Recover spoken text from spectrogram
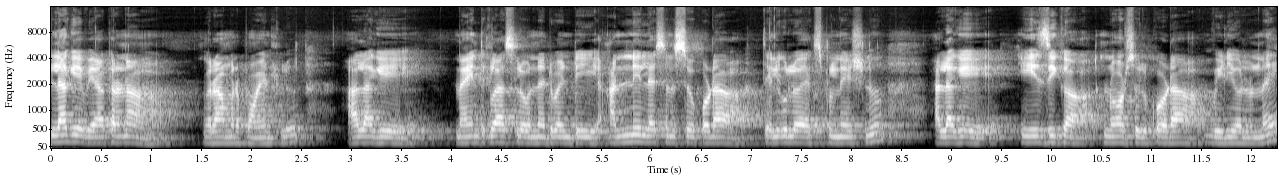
ఇలాగే వ్యాకరణ గ్రామర్ పాయింట్లు అలాగే నైన్త్ క్లాస్లో ఉన్నటువంటి అన్ని లెసన్స్ కూడా తెలుగులో ఎక్స్ప్లెనేషను అలాగే ఈజీగా నోట్సులు కూడా వీడియోలు ఉన్నాయి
